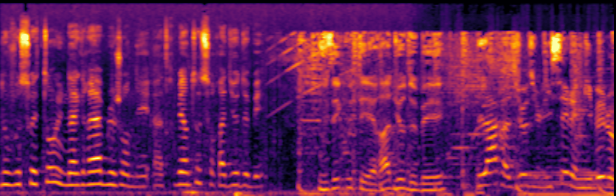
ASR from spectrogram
Nous vous souhaitons une agréable journée. À très bientôt sur Radio 2B. vous écoutez Radio 2B, La radio du lycée Rémi Bello.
